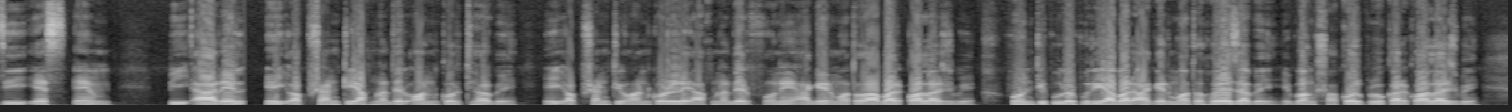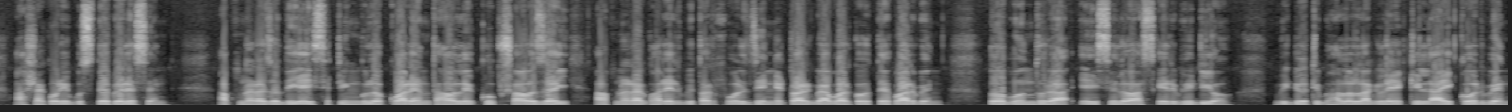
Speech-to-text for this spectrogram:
জিএসএম পিআরএল এই অপশানটি আপনাদের অন করতে হবে। এই অপশানটি অন করলে আপনাদের ফোনে আগের মতো আবার কল আসবে। ফোনটি পুরোপুরি আবার আগের মতো হয়ে যাবে এবং সকল প্রকার কল আসবে। আশা করি বুঝতে পেরেছেন। আপনারা যদি এই সেটিংগুলো করেন, তাহলে খুব সহজেই আপনারা ঘরের ভিতর ফোর নেটওয়ার্ক ব্যবহার করতে পারবেন। তো বন্ধুরা, এই ছিল আজকের ভিডিও ভিডিওটি ভালো লাগলে একটি লাইক করবেন।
